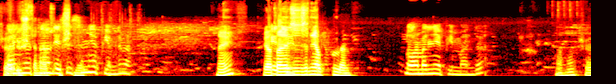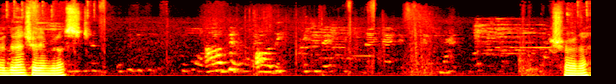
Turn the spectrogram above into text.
Şöyle ben 3 tane yatağın. SS'ini yapayım değil mi? Ne? Yatağın SS SS'ini yaptım ben. Normalini yapayım ben de. Aha, şöyle direnç vereyim biraz. Şöyle.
